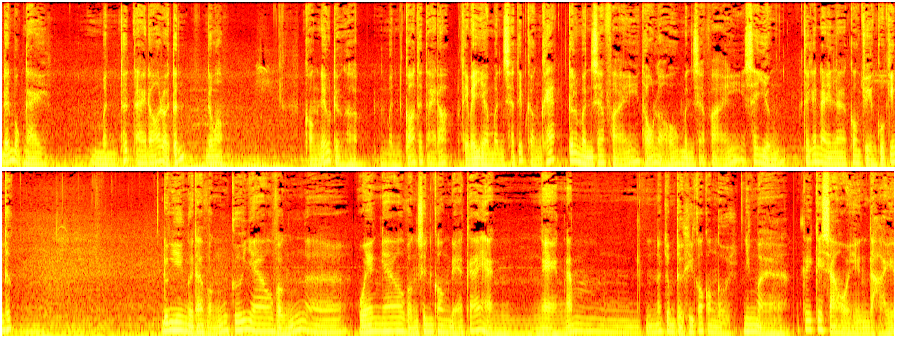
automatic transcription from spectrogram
Đến một ngày Mình thích ai đó rồi tính, Đúng không? Còn nếu trường hợp mình có thích ai đó thì bây giờ mình sẽ tiếp cận khác. Tức là mình sẽ phải thổ lộ mình sẽ phải xây dựng. Thì cái này là câu chuyện của kiến thức. Đương nhiên người ta vẫn cưới nhau vẫn uh, quen nhau vẫn sinh con đẻ cái hàng ngàn năm nói chung từ khi có con người. Nhưng mà cái cái xã hội hiện đại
